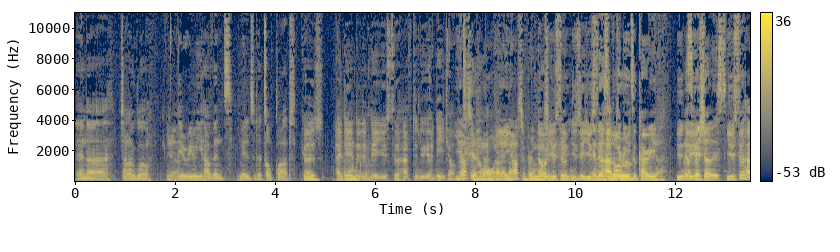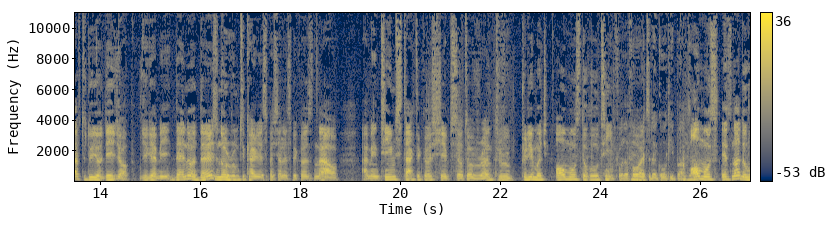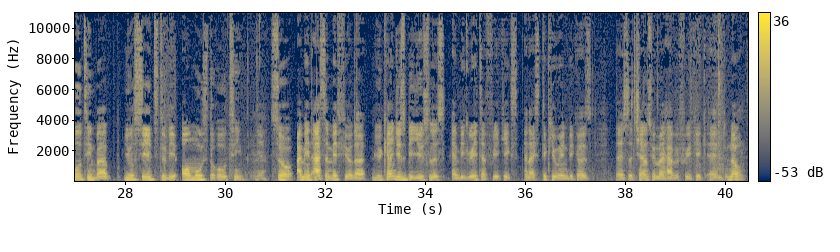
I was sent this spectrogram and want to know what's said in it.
and uh, Çalhanoğlu, yeah. they really haven't made it to the top clubs. Because at the end of the day, you still have to do your day job. You have to do more. Yeah, you have to bring No, more. to you still, table. you see, you and still there's have no to room do, to carry Yeah. you know, a specialist. you still have to do your day job. You get me? There, no, there is no room to carry a specialist because now, I mean, teams' tactical shape sort of run through pretty much almost the whole team. from the forward to the goalkeeper. Almost, it's not the whole team, but you'll see it to be almost the whole team. Yeah. So, I mean, as a midfielder, you can't just be useless and be great at free kicks and I stick you in because there's a chance we might have a free kick. And no,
